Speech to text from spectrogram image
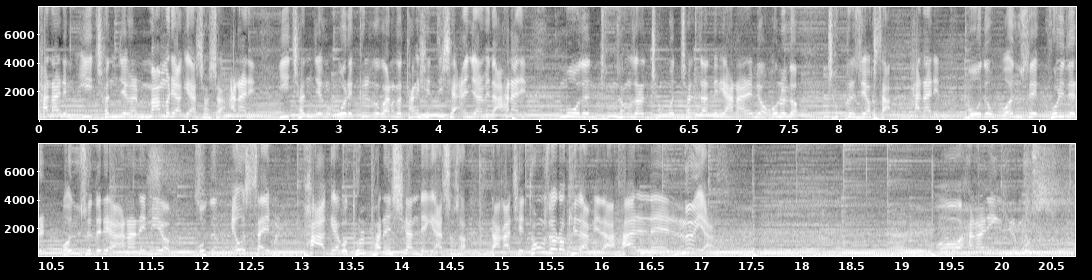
하나님 이 전쟁을 마무리하게 하소서. 하나님 이 전쟁을 오래 끌고 가는 건 당신의 뜻이 아닌 줄 압니다. 하나님 모든 통성스러운 천군 천사들이 하나님이 오늘도 적그리스 역사. 하나님 모든 원수의 고리들을 원수들의 하나님이여 모든 에오사임을 파괴하고 돌파하는 시간 되게 하소서. 다 같이 통서로 기도합니다. 할렐루야. 오 하나님 기름 충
